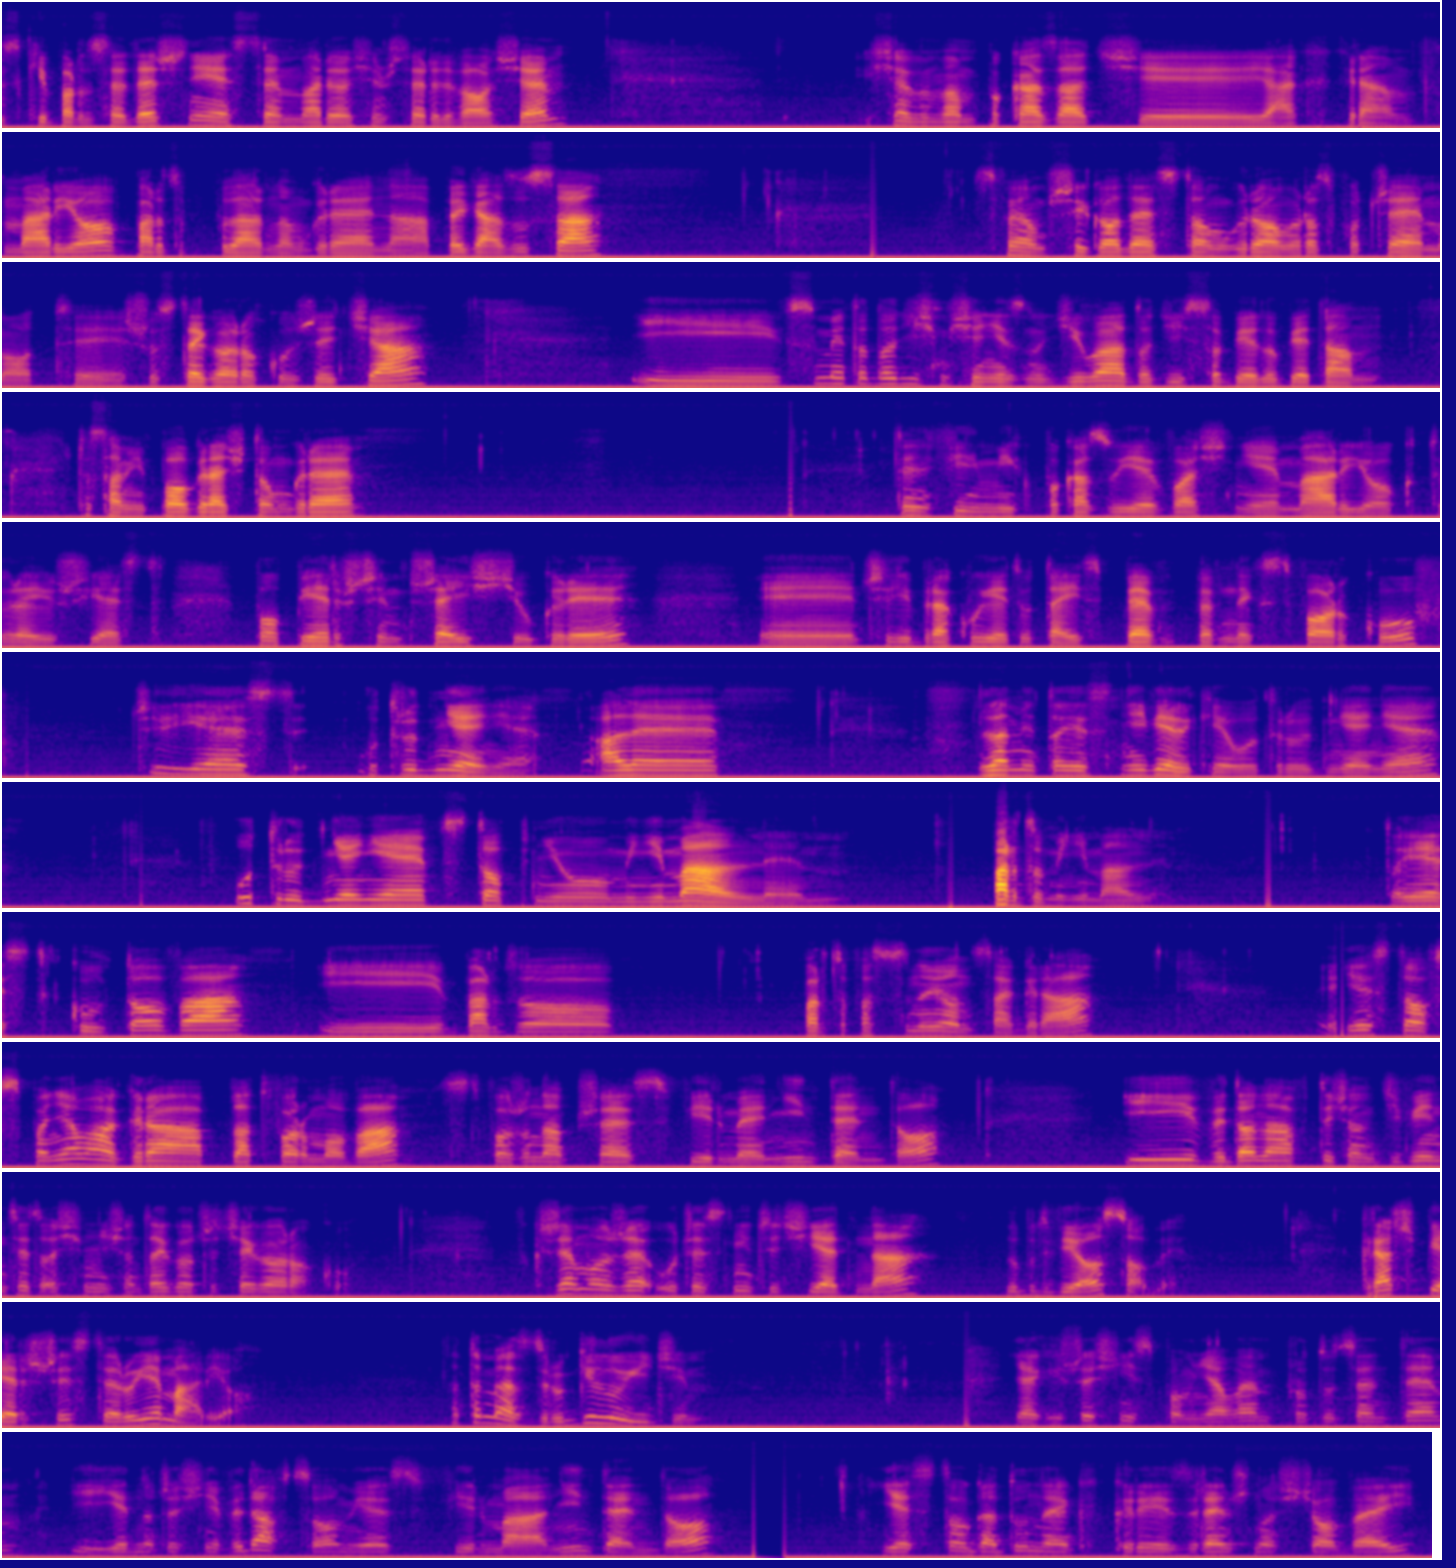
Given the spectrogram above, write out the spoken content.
wszystkich bardzo serdecznie, jestem Mario8428 i Chciałbym wam pokazać y, jak gram w Mario, bardzo popularną grę na Pegasusa. Swoją przygodę z tą grą rozpocząłem od y, szóstego roku życia i w sumie to do dziś mi się nie znudziła, do dziś sobie lubię tam czasami pograć w tą grę. Ten filmik pokazuje właśnie Mario, które już jest po pierwszym przejściu gry, yy, czyli brakuje tutaj pewnych stworków, czyli jest utrudnienie, ale dla mnie to jest niewielkie utrudnienie. Utrudnienie w stopniu minimalnym, bardzo minimalnym. To jest kultowa i bardzo, bardzo fascynująca gra. Jest to wspaniała gra platformowa stworzona przez firmę Nintendo i wydana w 1983 roku. W grze może uczestniczyć jedna lub dwie osoby. Gracz pierwszy steruje Mario, natomiast drugi Luigi. Jak już wcześniej wspomniałem, producentem i jednocześnie wydawcą jest firma Nintendo. Jest to gatunek gry zręcznościowej,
